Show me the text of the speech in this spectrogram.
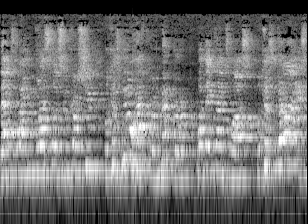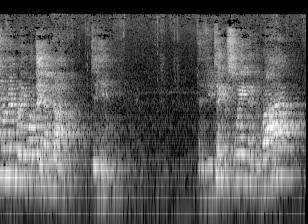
that is why you bless those who curse you, because we don't have to remember what they've done to us, because God is remembering what they have done to Him. And if you take a swing at the bride,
